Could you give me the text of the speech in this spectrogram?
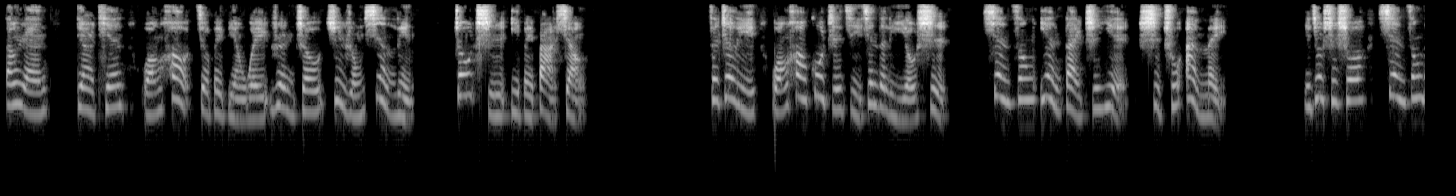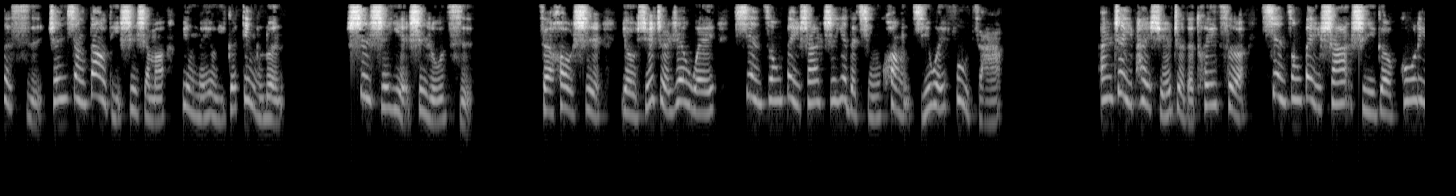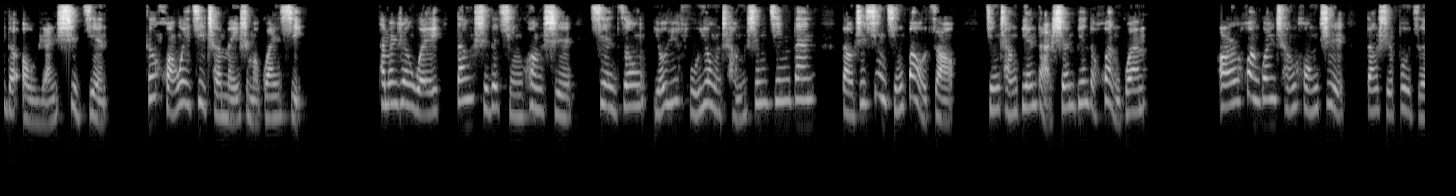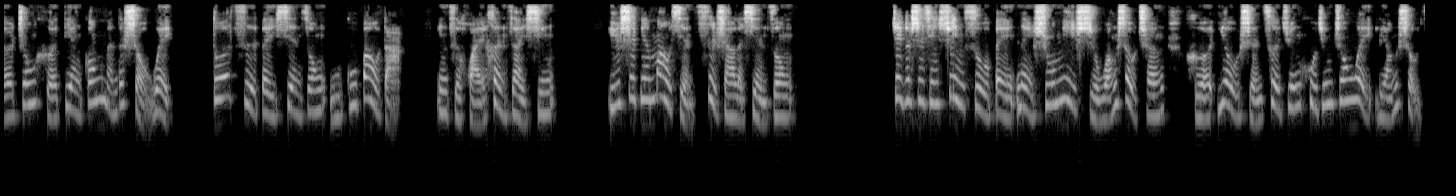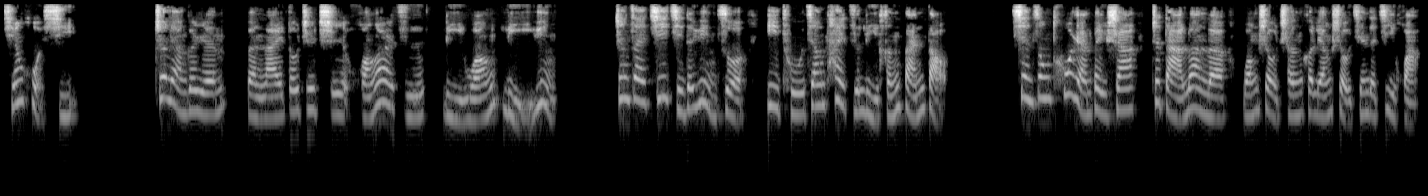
当然。第二天，王浩就被贬为润州句容县令，周池亦被罢相。在这里，王浩固执己见的理由是宪宗燕代之夜事出暗昧，也就是说，宪宗的死真相到底是什么，并没有一个定论。事实也是如此。在后世，有学者认为宪宗被杀之夜的情况极为复杂。按这一派学者的推测，宪宗被杀是一个孤立的偶然事件。跟皇位继承没什么关系。他们认为当时的情况是，宪宗由于服用长生金丹，导致性情暴躁，经常鞭打身边的宦官。而宦官陈弘志当时负责中和殿宫门的守卫，多次被宪宗无辜暴打，因此怀恨在心，于是便冒险刺杀了宪宗。这个事情迅速被内书密使王守成和右神策军护军中尉梁守谦获悉。这两个人本来都支持皇二子李王李运，正在积极的运作，意图将太子李恒扳倒。宪宗突然被杀，这打乱了王守成和梁守谦的计划。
